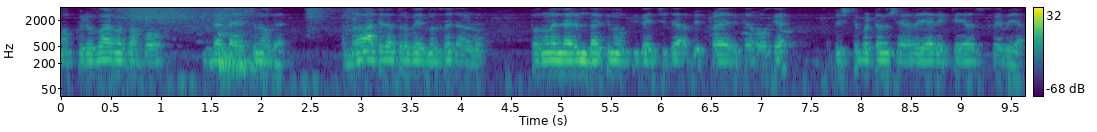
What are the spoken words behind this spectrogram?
മക്കുരൂബ പറഞ്ഞ സംഭവം. എന്താ ടേസ്റ്റ് നോക്കാം. നമ്മുടെ നാട്ടിൽ അത്ര ഫേമസ് അല്ലാണോ? അപ്പോൾ നിങ്ങളെല്ലാവരും ഉണ്ടാക്കി നോക്കി കഴിച്ചിട്ട് അഭിപ്രായം എടുക്കാം ഓക്കെ അപ്പോൾ ഇഷ്ടപ്പെട്ടത് ഷെയർ ചെയ്യുക ലൈക്ക് ചെയ്യുക സബ്സ്ക്രൈബ് ചെയ്യുക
